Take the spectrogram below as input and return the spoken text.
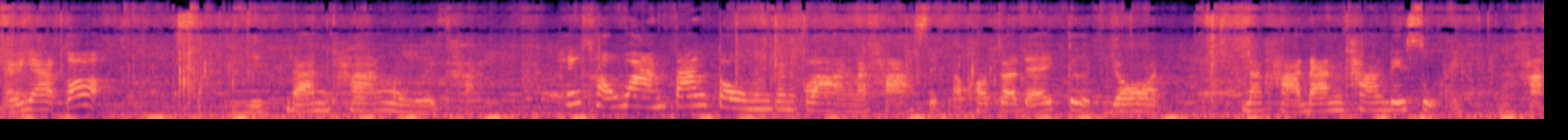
แล้วยาก็ด้านข้างลงเลยค่ะ ให้เขาวางตั้งตรงกลางๆนะคะ เสร็จแล้วเขาจะได้เกิดยอดนะคะ ด้านข้างได้สวยนะคะ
